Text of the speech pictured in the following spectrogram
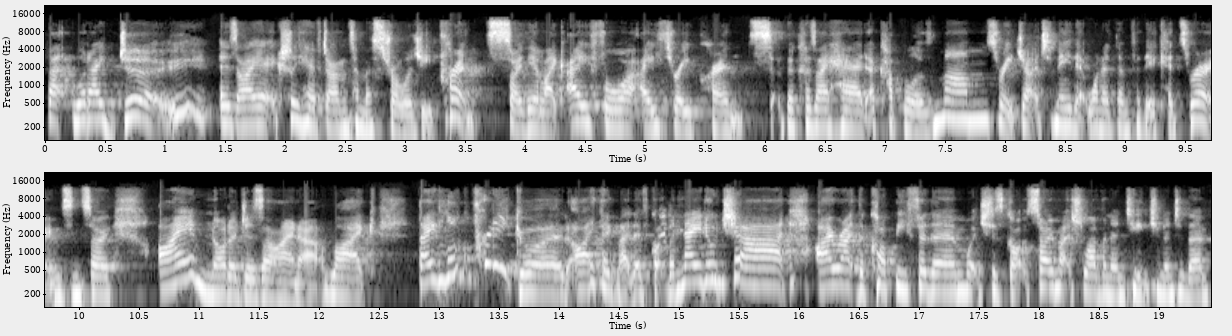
But what I do is I actually have done some astrology prints. So they're like A4, A3 prints because I had a couple of mums reach out to me that wanted them for their kids' rooms. And so I am not a designer. Like they look pretty good. I think like they've got the natal chart. I write the copy for them, which has got so much love and intention into them.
